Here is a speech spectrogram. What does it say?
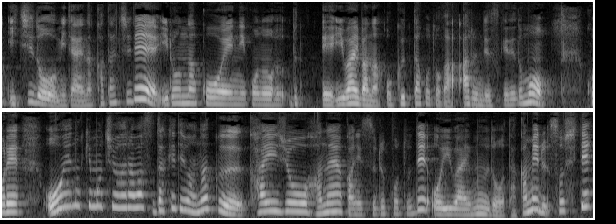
ン一同みたいな形でいろんな公演にこのえ祝い花送ったことがあるんですけれども、これ、応援の気持ちを表すだけではなく、会場を華やかにすることでお祝いムードを高める、そして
